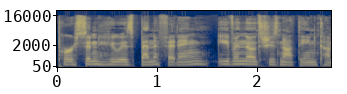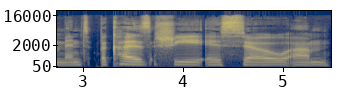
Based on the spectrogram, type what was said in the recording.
person who is benefiting, even though she's not the incumbent, because she is so um,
